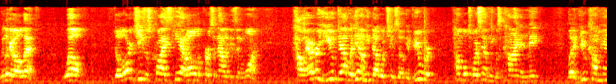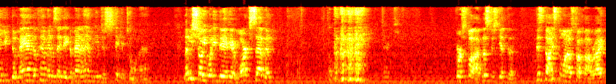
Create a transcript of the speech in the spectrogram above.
We look at all that. Well, the Lord Jesus Christ, He had all the personalities in one. However you dealt with Him, He dealt with you. So if you were humble towards Him, He was kind and meek. But if you come here you demand of Him, it'll say they demand of Him, you just stick it to Him, man. Let me show you what He did here. Mark 7, verse 5. Let's just get the, this, no, this is the one I was talking about, right?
